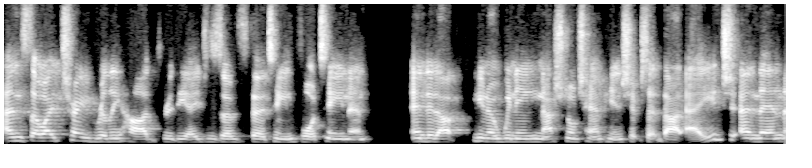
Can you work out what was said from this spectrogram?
And so I trained really hard through the ages of 13, 14 and ended up, you know, winning national championships at that age. And then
